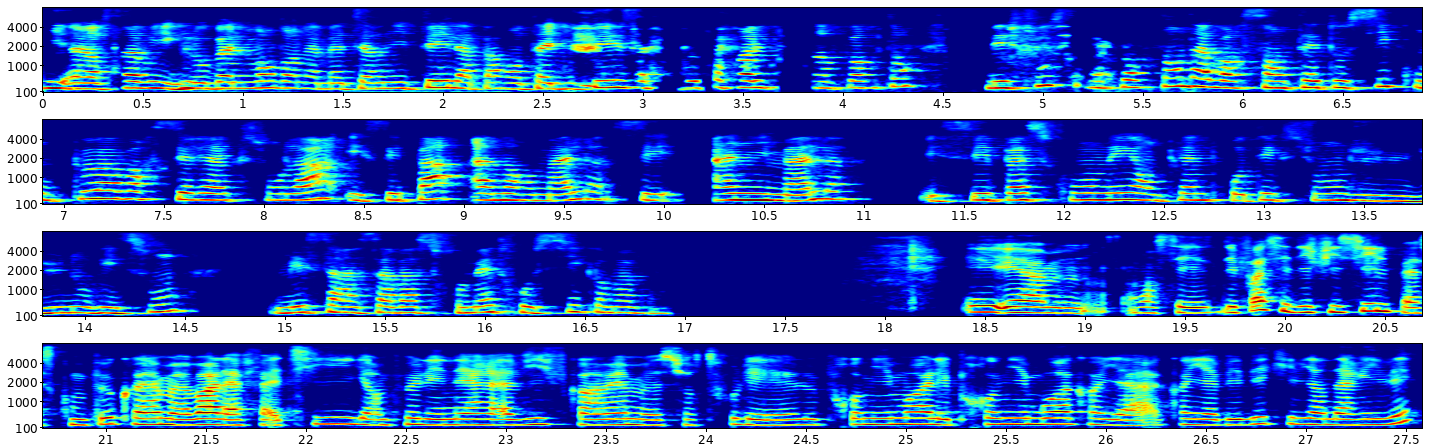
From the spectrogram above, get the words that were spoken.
Oui, alors ça, oui, globalement, dans la maternité, la parentalité, c'est le plus important. Mais je trouve que c'est important d'avoir ça en tête aussi, qu'on peut avoir ces réactions-là et c'est pas anormal, c'est animal. Et c'est parce qu'on est en pleine protection du, du nourrisson, mais ça, ça va se remettre aussi comme avant. Et euh, bon, des fois, c'est difficile parce qu'on peut quand même avoir la fatigue, un peu les nerfs à vif quand même, surtout les, le premier mois, les premiers mois quand il y a, quand y a bébé qui vient d'arriver.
